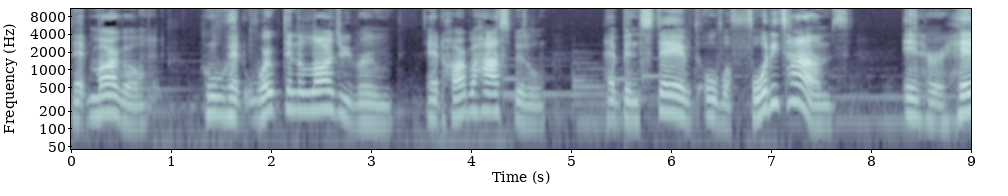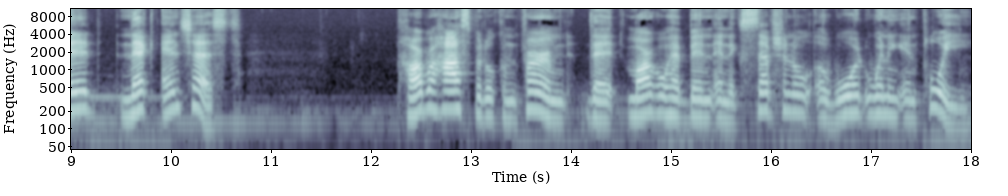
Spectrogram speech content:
that Margo, who had worked in the laundry room at Harbor Hospital, had been stabbed over 40 times in her head, neck, and chest. Harbor Hospital confirmed that Margo had been an exceptional award winning employee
